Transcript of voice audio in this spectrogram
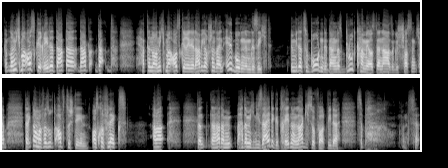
Ich habe noch nicht mal ausgeredet, da hat er, da, da, hatte noch nicht mal ausgeredet, da habe ich auch schon seinen Ellbogen im Gesicht. Bin wieder zu Boden gegangen, das Blut kam mir aus der Nase geschossen. Ich habe direkt nochmal versucht aufzustehen, aus Reflex. Aber dann, dann hat, er, hat er mich in die Seite getreten und lag ich sofort wieder. Es, es, hat,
